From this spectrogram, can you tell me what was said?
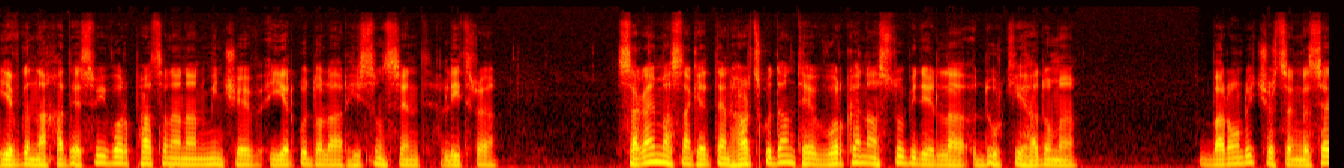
եւ կնախադեсվի որ բարձրանան մինչեւ 2 դոլար 50 սենտ լիտրը Սակայն մասնակիցներն հարց թե որքան աստու պիտի լա դուրքի հադումը։ Baron Richardson գսե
